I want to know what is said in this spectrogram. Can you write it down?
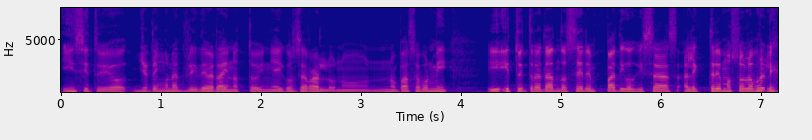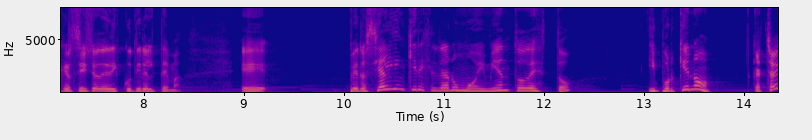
insisto, yo, yo tengo Netflix de verdad y no estoy ni ahí con cerrarlo, no, no pasa por mí. Y, estoy tratando de ser empático quizás al extremo solo por el ejercicio de discutir el tema. Eh, pero si alguien quiere generar un movimiento de esto, ¿y por qué no? ¿Cachai?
